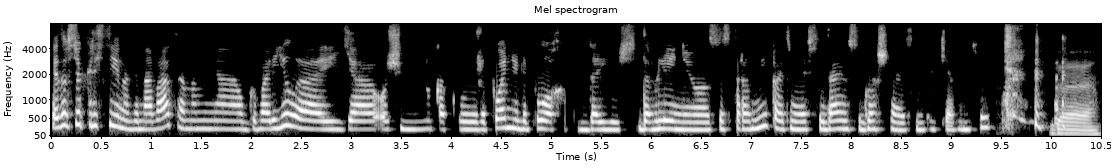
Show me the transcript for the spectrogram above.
Это все Кристина виновата, она меня уговорила, и я очень, ну, как вы уже поняли, плохо поддаюсь давлению со стороны, поэтому я всегда соглашаюсь на такие авантюры. Да,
